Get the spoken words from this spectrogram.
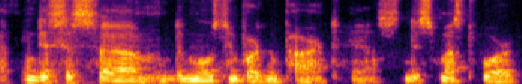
I think this is um, the most important part. Yes, this must work,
